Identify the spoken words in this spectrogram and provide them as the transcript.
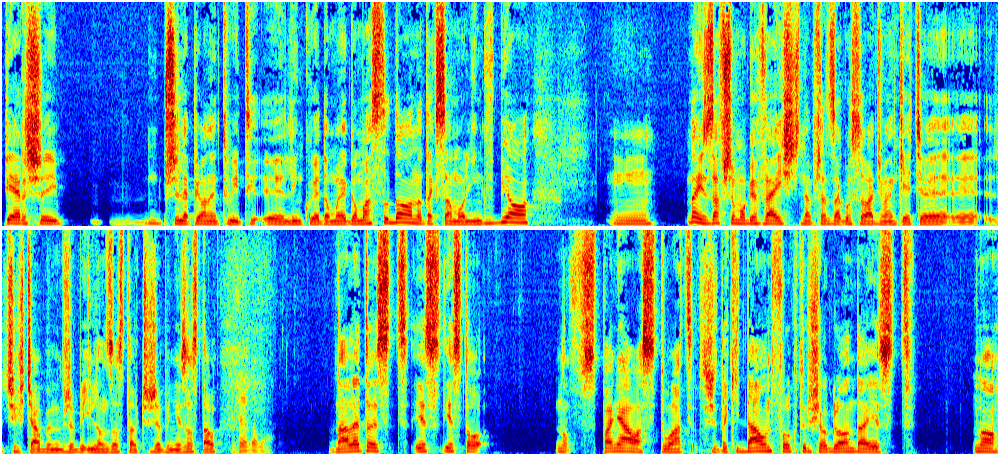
pierwszy przylepiony tweet linkuje do mojego Mastodona, tak samo link w bio. No i zawsze mogę wejść, na przykład zagłosować w ankiecie, czy chciałbym, żeby Elon został, czy żeby nie został. Wiadomo. No ale to jest, jest, jest to no, wspaniała sytuacja. Taki downfall, który się ogląda jest, no...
